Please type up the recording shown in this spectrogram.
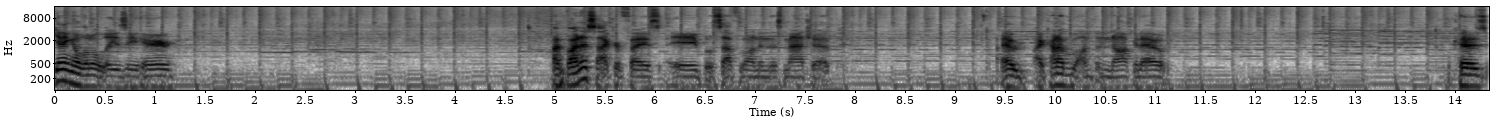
getting a little lazy here. I'm going to sacrifice a Blacephalon in this matchup. I, I kind of want to knock it out because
